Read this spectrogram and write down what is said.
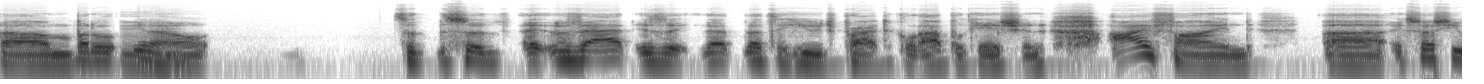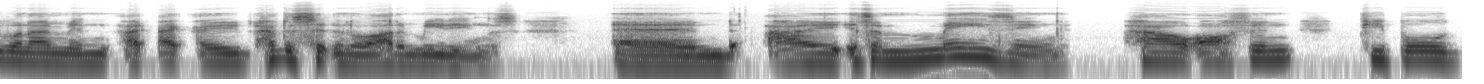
Um, but uh, Mhm. you know, so so that is a that that's a huge practical application. I find, uh, especially when I'm in, I, I I have to sit in a lot of meetings, and I it's amazing how often people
